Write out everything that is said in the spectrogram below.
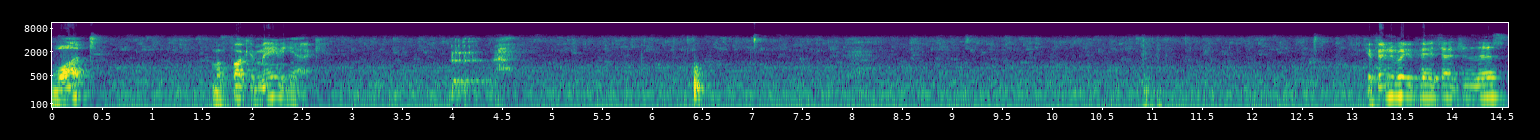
What? I'm a fucking maniac. If anybody pay attention to this,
